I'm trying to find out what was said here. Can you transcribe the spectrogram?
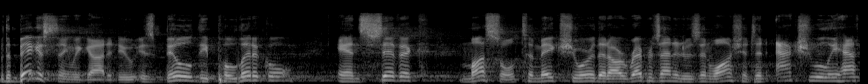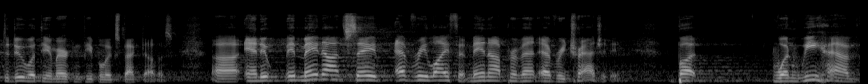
But the biggest thing we got to do is build the political and civic muscle to make sure that our representatives in Washington actually have to do what the American people expect of us. Uh, and it, it may not save every life, it may not prevent every tragedy. But when we have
